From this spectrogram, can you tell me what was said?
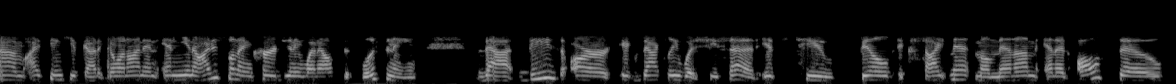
um, I think you've got it going on. And, and, you know, I just want to encourage anyone else that's listening that these are exactly what she said. It's to build excitement, momentum, and it also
